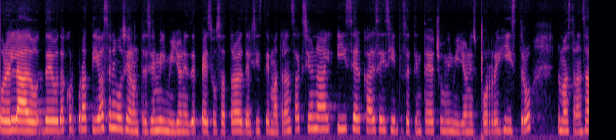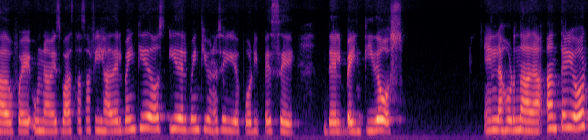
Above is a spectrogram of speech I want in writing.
Por el lado de deuda corporativa se negociaron 13 mil millones de pesos a través del sistema transaccional y cerca de 678 mil millones por registro. Lo más transado fue una vez más tasa fija del 22 y del 21 seguido por IPC del 22. En la jornada anterior,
